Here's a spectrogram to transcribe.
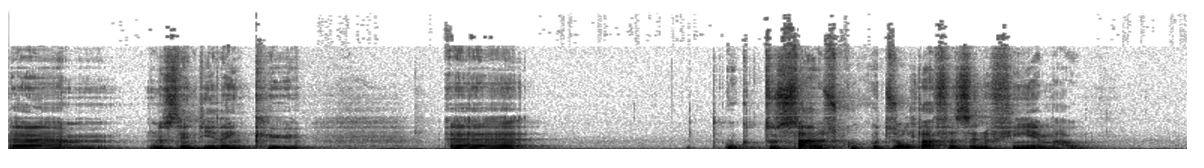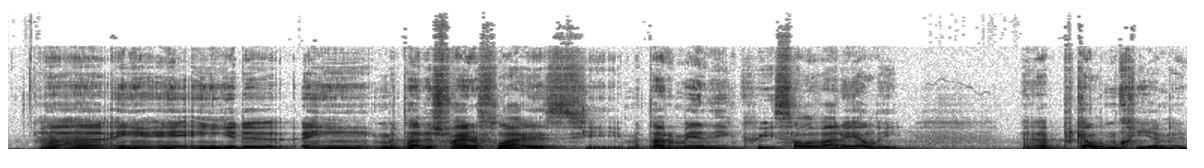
Um, no sentido em que uh, o que tu sabes que o que o Joel está a fazer no fim é mau uh, em, em, em, ir em matar os Fireflies e matar o médico e salvar a Ellie uh, porque ela morria, né?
